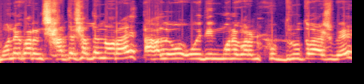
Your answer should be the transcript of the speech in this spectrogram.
মনে করেন সাথে সাথে নড়ায়, তাহলে ওই দিন মনে করেন খুব দ্রুত আসবে।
